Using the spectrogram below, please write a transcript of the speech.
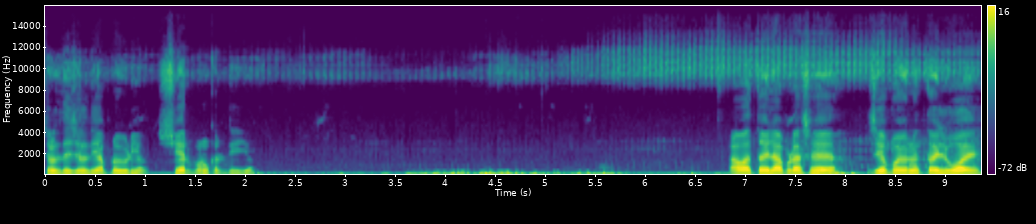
જલ્દી જલ્દી આપણો વીડિયો શેર પણ કરી દેજો. આવા તલ આપણા છે. જે ભાઈઓને તલ હોય,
